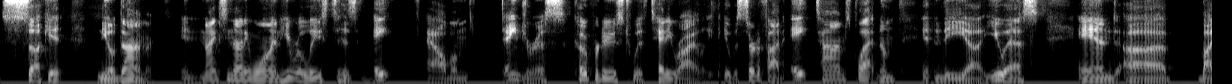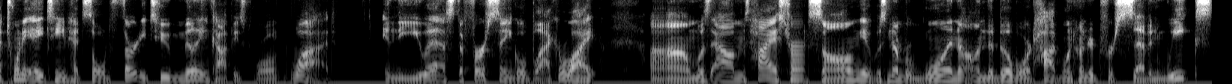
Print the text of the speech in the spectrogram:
Suck it, Neil Diamond. In 1991, he released his eighth album, Dangerous, co produced with Teddy Riley. It was certified eight times platinum in the uh, US and uh, by 2018 had sold 32 million copies worldwide. In the US, the first single, Black or White, um, was the album's highest charting song. It was number one on the Billboard Hot 100 for seven weeks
